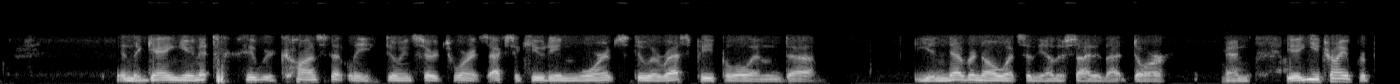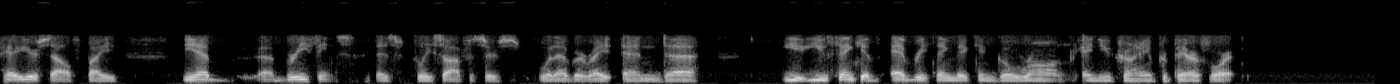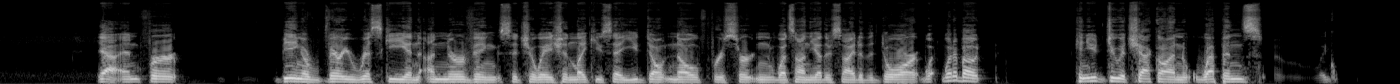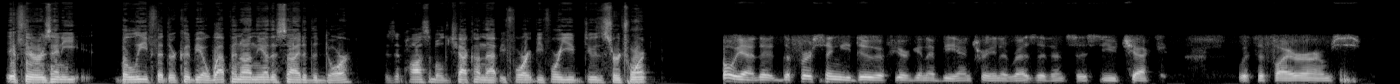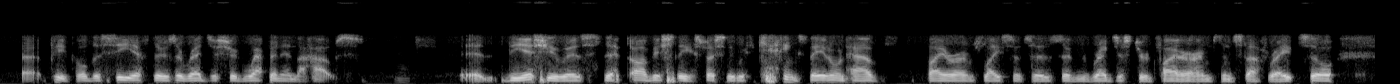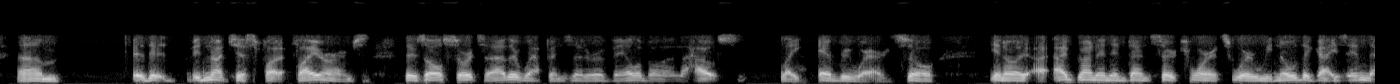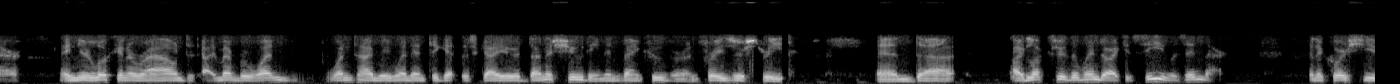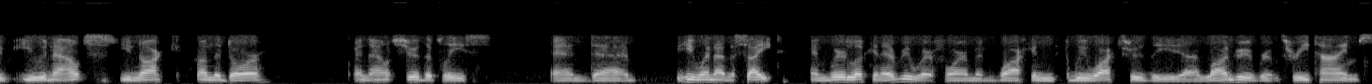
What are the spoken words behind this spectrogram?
in the gang unit. We were constantly doing search warrants, executing warrants to arrest people, and uh, you never know what's on the other side of that door. And you, you try and prepare yourself by you have uh, briefings as police officers, whatever, right? And uh, you you think of everything that can go wrong and you try and prepare for it. Yeah, and for being a very risky and unnerving situation, like you say, you don't know for certain what's on the other side of the door. What what about? Can you do a check on weapons? Like, if there is any belief that there could be a weapon on the other side of the door, is it possible to check on that before before you do the search warrant? Oh yeah, the the first thing you do if you're going to be entering a residence is you check with the firearms uh, people to see if there's a registered weapon in the house. Uh, the issue is that obviously, especially with gangs, they don't have firearms licenses and registered firearms and stuff, right? So, um, not just fi- firearms. There's all sorts of other weapons that are available in the house, like everywhere. So, you know, I, I've gone in and done search warrants where we know the guy's in there, and you're looking around. I remember one one time we went in to get this guy who had done a shooting in Vancouver on Fraser Street, and uh, I looked through the window. I could see he was in there, and of course you you announce, you knock on the door, announce you're the police, and uh, he went out of sight and we're looking everywhere for him and walking. We walked through the uh, laundry room three times,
